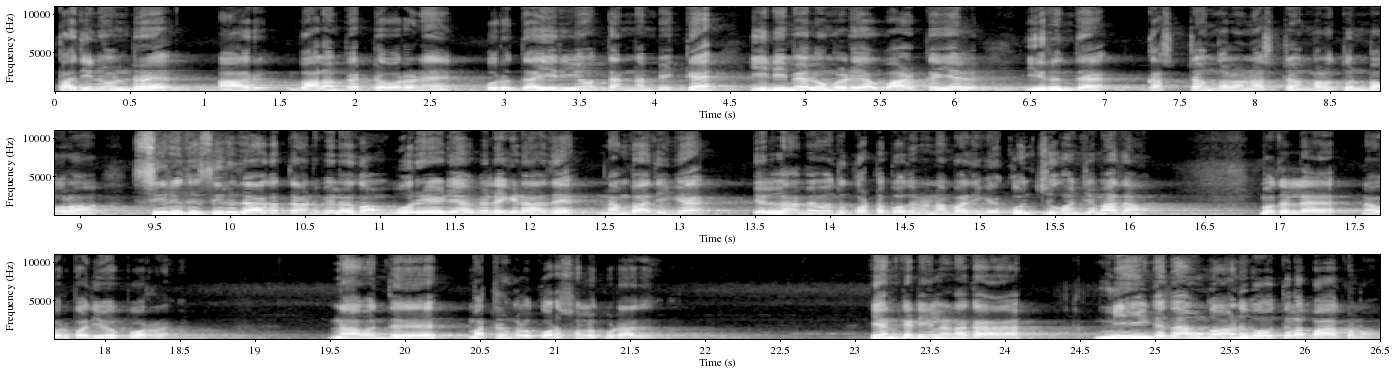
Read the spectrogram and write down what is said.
பதினொன்று ஆறு. பலம் பெற்றவுடனே ஒரு தைரியம் தன்னம்பிக்கை இனிமேல் உங்களுடைய வாழ்க்கையில் இருந்த கஷ்டங்களும் நஷ்டங்களும் துன்பங்களும் சிறிது சிறிதாகத்தான் விலகும். ஒரேடியாக விலகிடாது. நம்பாதீங்க. எல்லாமே வந்து கொட்ட போதுன்னு நம்பாதீங்க. கொஞ்சம் கொஞ்சமாக தான். முதல்ல நான் ஒரு பதிவை போடுறேன். நான் வந்து மற்றவங்களை குறை சொல்லக்கூடாது. ஏன்னு கேட்டிங்களானாக்கா நீங்கள் தான் உங்கள் அனுபவத்தில் பார்க்கணும்.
